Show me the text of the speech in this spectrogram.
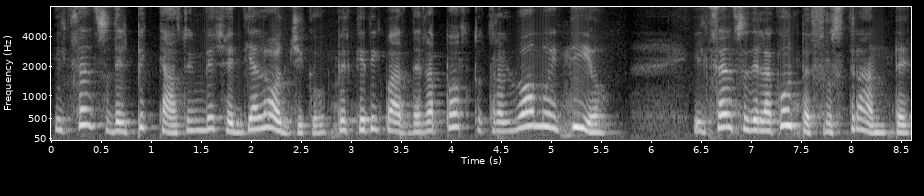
Il senso del peccato invece è dialogico perché riguarda il rapporto tra l'uomo e Dio. Il senso della colpa è frustrante,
